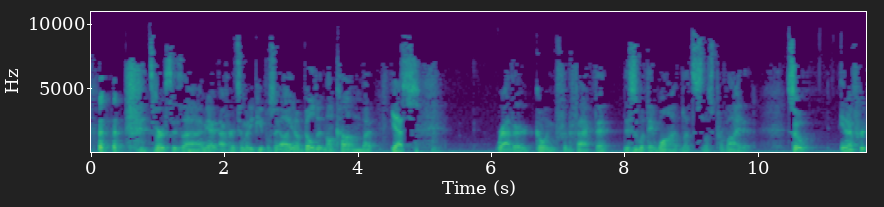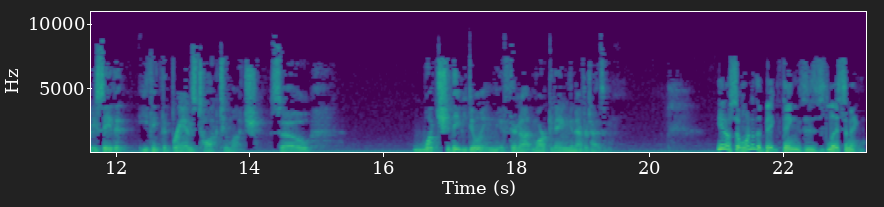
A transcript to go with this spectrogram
it's versus, uh, I mean, I've heard so many people say, "Oh, you know, build it and they'll come," but yes, rather going for the fact that this is what they want. Let's let's provide it. So, you know, I've heard you say that you think that brands talk too much. So, what should they be doing if they're not marketing and advertising? You know, so one of the big things is listening.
